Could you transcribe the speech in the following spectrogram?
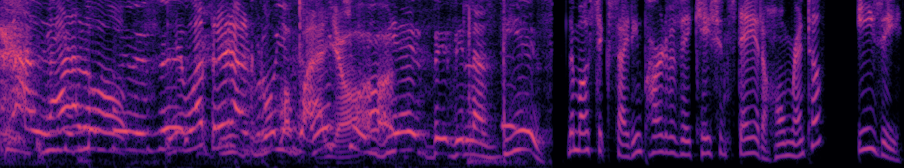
estás al Dije, lado. no puede ser. Le voy a traer Y al brujo hoy es mayor. 8 y 10 de, de las 10. The most exciting part of a vacation stay at a home rental? Easy.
